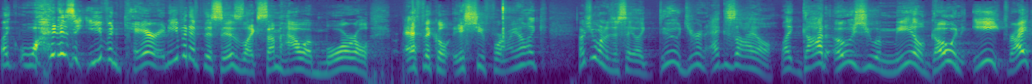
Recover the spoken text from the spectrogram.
like, why does he even care? And even if this is like somehow a moral, ethical issue for him, I mean, like, don't you want to just say, like, dude, you're in exile. Like, God owes you a meal. Go and eat, right?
